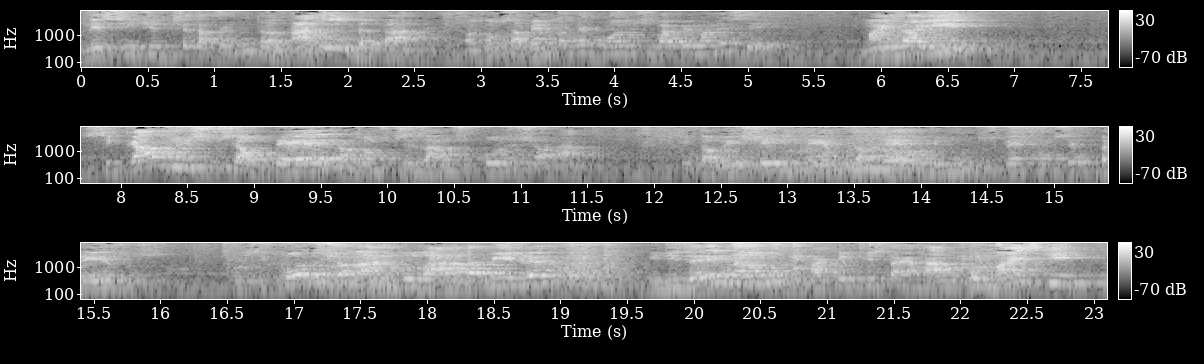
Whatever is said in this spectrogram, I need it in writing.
nesse sentido que você está perguntando. Ainda, tá? Nós não sabemos até quando isso vai permanecer. Mas aí, se caso isso se altere, nós vamos precisar nos posicionar. E talvez chegue tempos até onde muitos crentes vão ser presos por se posicionarem do lado da Bíblia e dizerem não àquilo que está errado, por mais que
